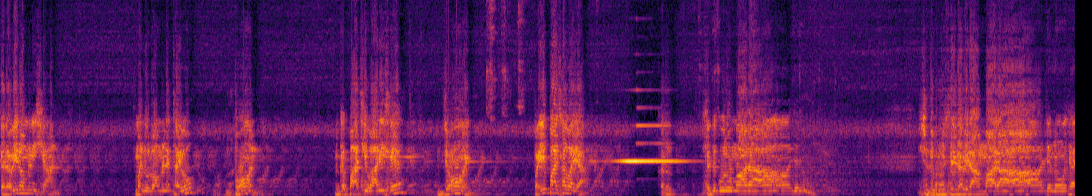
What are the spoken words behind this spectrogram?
કે રવિ રોમની શાન. મનુ રોમને થયું ભોન. કે પાછી વારી છે. જોન પછી પાછા વળ્યા ખરું. સદગુરુ મહારાજ. સદગુરુ શ્રી રવિરામ મહારાજ નો જય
